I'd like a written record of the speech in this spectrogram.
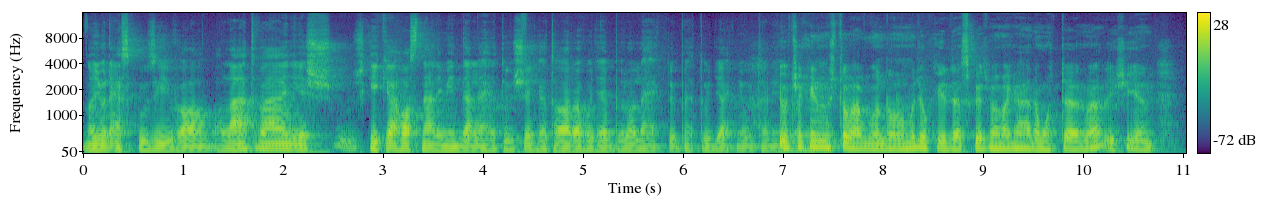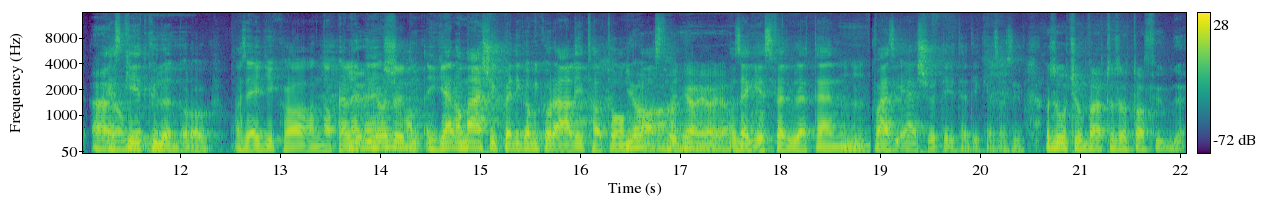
nagyon exkluzív a, a látvány, és ki kell használni minden lehetőséget arra, hogy ebből a legtöbbet tudják nyújtani. Jó, csak én most tovább gondolom, hogy oké, de ez közben meg áramot termel, és ilyen áram... Ez két külön dolog. Az egyik a napelemes, ja, egy... a, igen, a másik pedig, amikor állíthatom ja, azt, hogy ja, ja, ja. az egész felületen uh-huh. kvázi elsötétedik ez az ügy. Az olcsóbb változata a függöny.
